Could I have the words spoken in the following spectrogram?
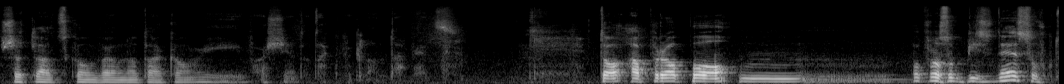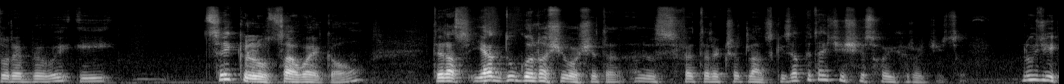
szetlandzką wełną taką i właśnie to tak wygląda, więc to a propos mm, po prostu biznesów, które były i cyklu całego Teraz, jak długo nosiło się ten sweterek szetlandzki? Zapytajcie się swoich rodziców. Ludzi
